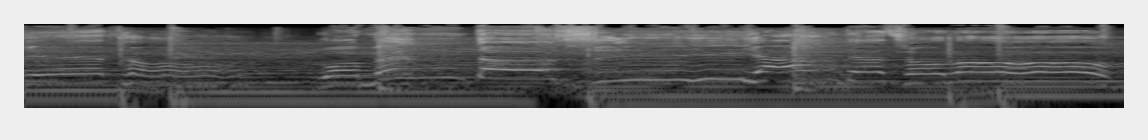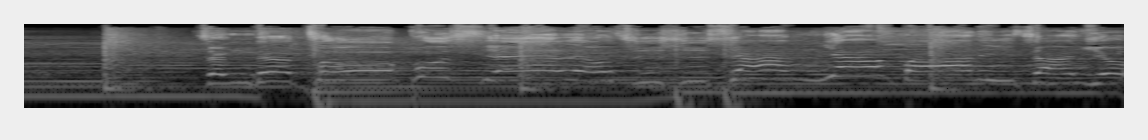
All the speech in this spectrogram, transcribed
街头，我们样的丑陋。真的头破血流，只是想要把你占有。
